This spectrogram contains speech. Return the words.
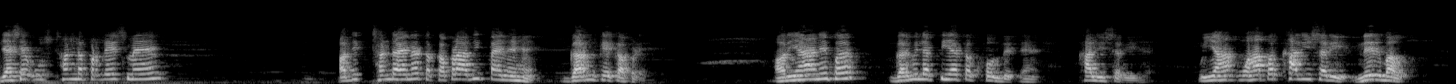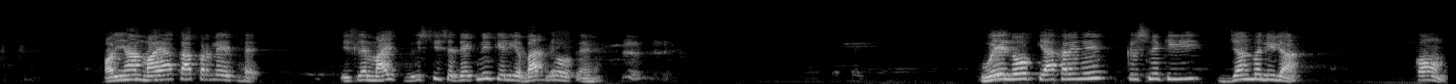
जैसे उस ठंड प्रदेश में अधिक ठंड है ना तो कपड़ा अधिक पहने हैं, गर्म के कपड़े। और यहाँ आने पर गर्मी लगती है तो खोल देते हैं, खाली शरीर है। यहाँ, वहाँ पर खाली शरीर, निर्मल। और यहाँ माया का प्रलेप है, इसलिए माइक दृष्टि से देखने के लिए बाध्य होते हैं। वे लोग क्या करेंगे? कृष्ण की जन्म लीला कौन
